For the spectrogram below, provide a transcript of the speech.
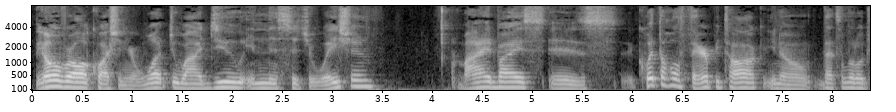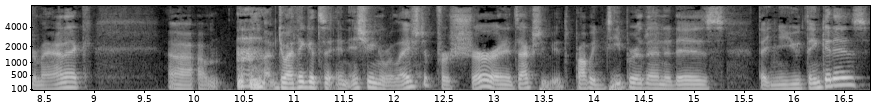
the overall question here. What do I do in this situation? my advice is quit the whole therapy talk. You know, that's a little dramatic. Um, do I think it's an issue in your relationship? For sure. And it's actually, it's probably deeper than it is than you think it is.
